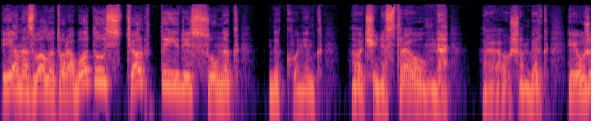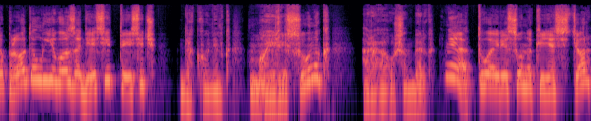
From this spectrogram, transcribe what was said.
Я назвал эту работу «стертый рисунок». Деконинг. «Очень остроумно». Раушенберг. «И уже продал его за десять тысяч». Деконинг. «Мой рисунок?» Раушенберг. «Нет, твой рисунок я стер,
